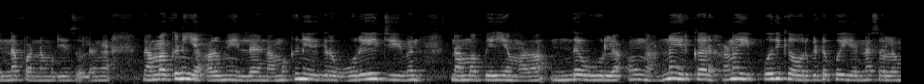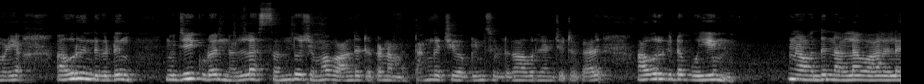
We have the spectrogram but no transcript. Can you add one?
என்ன பண்ண முடியும் சொல்லுங்கள் நமக்குன்னு யாருமே இல்லை. நமக்குன்னு இருக்கிற ஒரே ஜீவன் நம்ம பெரியம்மா தான். இந்த ஊரில் அவங்க அண்ணன் இருக்கார். ஆனால் இப்போதைக்கு அவர்கிட்ட போய் என்ன சொல்ல முடியும்? அவரும் இருந்துக்கிட்டு விஜய் கூட நல்லா சந்தோஷமாக வாழ்ந்துட்டுருக்கா நம்ம தங்கச்சி அப்படின்னு சொல்லிட்டு தான் அவர் நினச்சிட்ருக்காரு. அவர்கிட்ட போய் நான் வந்து நல்லா வாழலை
